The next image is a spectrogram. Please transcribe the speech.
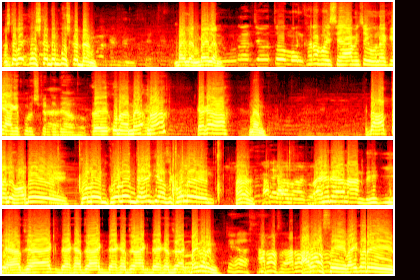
মাস্টার ভাই পুরস্কার দেন পুরস্কার দেন। বাইলেন বাইলেন। ওনার যেহেতু মন খারাপ হয়েছে আমি চাই ওনাকে আগে পুরস্কারটা দেওয়া হোক। এই, ওনার না না? কাকা নেন। এটা হাততালি হবে। খোলেন খোলেন দেখে কি আছে খোলেন। হ্যাঁ। বাইরে আলান দেখি কি দেখা যাক দেখা যাক দেখা যাক দেখা যাক। ভাই করেন। আরও আছে ভাই করেন।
